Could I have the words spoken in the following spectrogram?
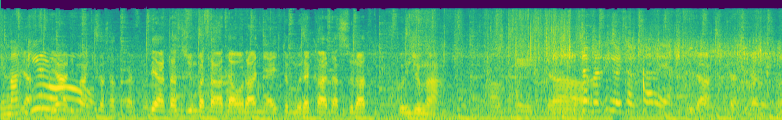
5 Ya, kilo. Ya, 5 kilo satu kali. Di atas jembatan ada orangnya itu mereka ada surat kunjungan. Oke. Ya. Kita berarti nggak bisa ke sana ya? Tidak, kita tidak ada.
